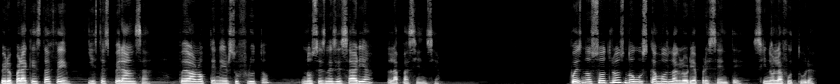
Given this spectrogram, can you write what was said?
pero para que esta fe y esta esperanza puedan obtener su fruto, nos es necesaria la paciencia. Pues nosotros no buscamos la gloria presente, sino la futura,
